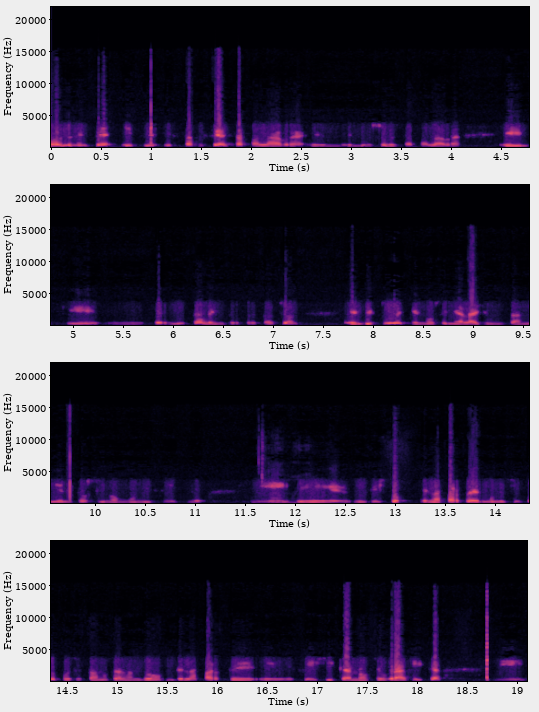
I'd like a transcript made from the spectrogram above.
probablemente esta sea esta palabra, el, el, uso de esta palabra, el que permita la interpretación, en virtud de que no señala ayuntamiento, sino municipio. Y, insisto, en la parte del municipio, pues estamos hablando de la parte eh, física, no geográfica y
